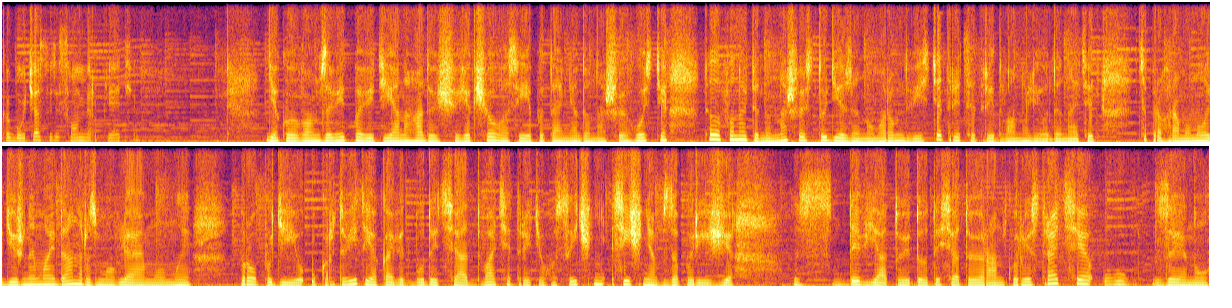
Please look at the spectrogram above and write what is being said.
как бы участвуете в самом мероприятии. Дякую вам за відповідь. Я нагадую, що якщо у вас є питання до нашої гості, телефонуйте до нашої студії за номером 233 2011. Це програма Молодіжний майдан. Розмовляємо ми про подію Укртвіт, яка відбудеться 23 січня, в Запоріжжі з 9 до 10 ранку реєстрація у ЗНУ.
